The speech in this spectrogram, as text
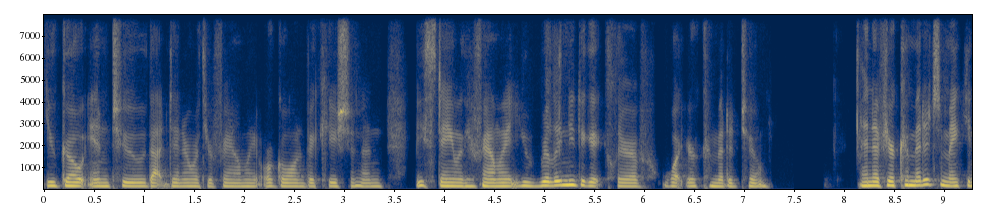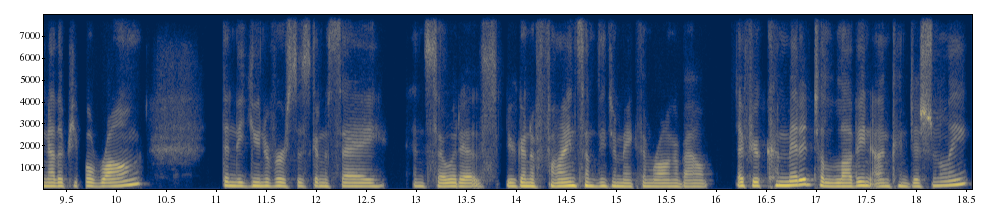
you go into that dinner with your family or go on vacation and be staying with your family you really need to get clear of what you're committed to and if you're committed to making other people wrong then the universe is going to say and so it is. You're going to find something to make them wrong about. If you're committed to loving unconditionally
